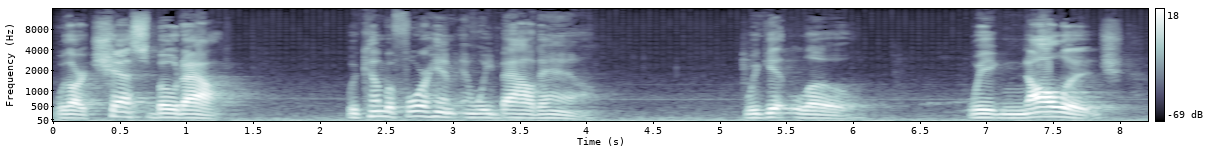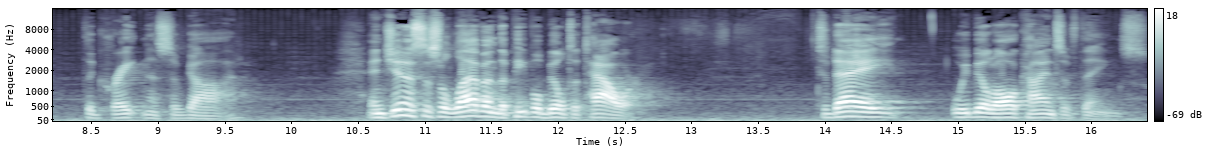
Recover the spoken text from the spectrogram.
with our chest bowed out. We come before Him and we bow down. We get low. We acknowledge the greatness of God. In Genesis 11, the people built a tower. Today, we build all kinds of things.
